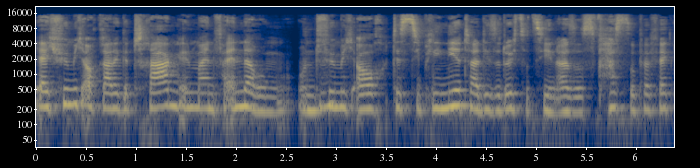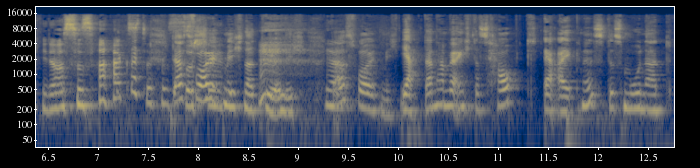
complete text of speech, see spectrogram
Ja, ich fühle mich auch gerade getragen in meinen Veränderungen und mhm. fühle mich auch disziplinierter, diese durchzuziehen. Also es passt so perfekt wieder, was du sagst. Das, das so freut schön. mich natürlich. Ja. Das freut mich. Ja, dann haben wir eigentlich das Hauptereignis des Monats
